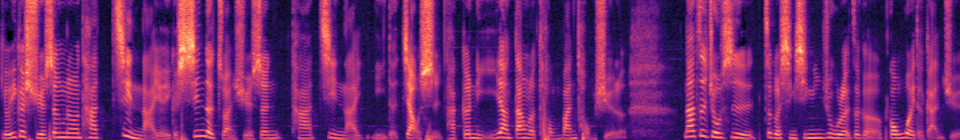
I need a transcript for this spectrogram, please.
有一个学生呢，他进来有一个新的转学生，他进来你的教室，他跟你一样当了同班同学了。那这就是这个行星入了这个宫位的感觉。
